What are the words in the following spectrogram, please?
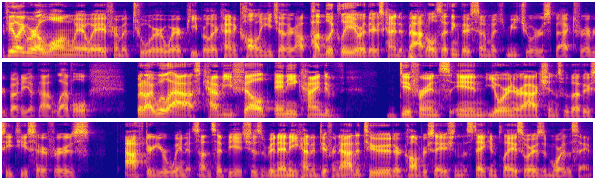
I feel like we're a long way away from a tour where people are kind of calling each other out publicly or there's kind of mm. battles. I think there's so much mutual respect for everybody at that level. But I will ask have you felt any kind of difference in your interactions with other CT surfers after your win at Sunset Beach? Has there been any kind of different attitude or conversation that's taken place, or is it more of the same?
